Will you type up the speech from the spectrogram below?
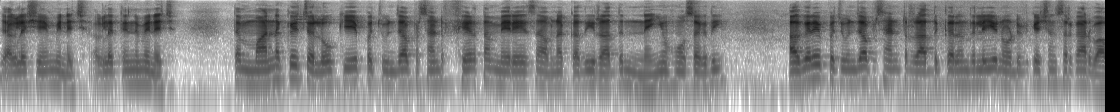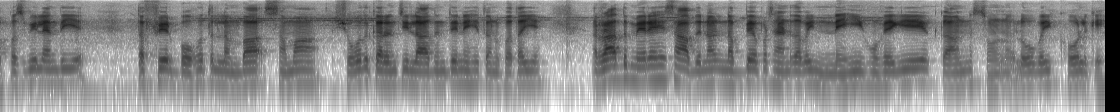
ਜਾਂ ਅਗਲੇ 6 ਮਹੀਨੇ 'ਚ, ਅਗਲੇ 3 ਮਹੀਨੇ 'ਚ, ਤੇ ਮੰਨ ਕੇ ਚਲੋ ਕਿ ਇਹ 55% ਫਿਰ ਤਾਂ ਮੇਰੇ ਹਿਸਾਬ ਨਾਲ ਕਦੀ ਰੱਦ ਨਹੀਂ ਹੋ ਸਕਦੀ। ਅਗਰ ਇਹ 55% ਰੱਦ ਕਰਨ ਦੇ ਲਈ ਇਹ ਨੋਟੀਫਿਕੇਸ਼ਨ ਸਰਕਾਰ ਵਾਪਸ ਵੀ ਲੈਂਦੀ ਹੈ ਤਾਂ ਫਿਰ ਬਹੁਤ ਲੰਬਾ ਸਮਾਂ ਸ਼ੋਧ ਕਰਨ 'ਚ ਹੀ ਲਾ ਦਿੰਦੇ ਨੇ, ਇਹ ਤੁਹਾਨੂੰ ਪਤਾ ਹੀ ਹੈ। ਰੱਦ ਮੇਰੇ ਹਿਸਾਬ ਦੇ ਨਾਲ 90% ਦਾ ਬਈ ਨਹੀਂ ਹੋਵੇਗੀ, ਇਹ ਕੰਨ ਸੁਣ ਲਓ ਬਈ ਖੋਲ ਕੇ,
